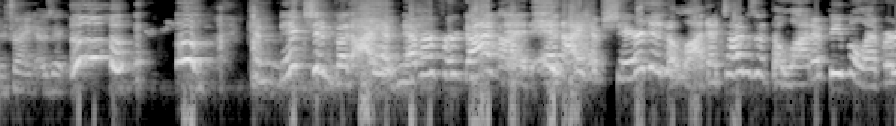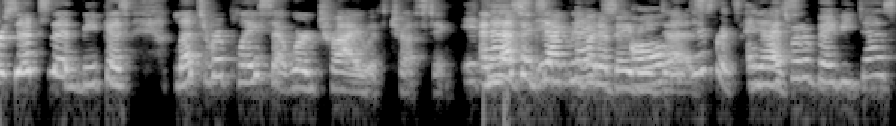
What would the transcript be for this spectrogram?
of trying? I was like, Conviction, but I have never forgotten it. And I have shared it a lot of times with a lot of people ever since then because let's replace that word try with trusting. It and does. that's exactly what a baby all does. The difference, and Yes. that's what a baby does,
